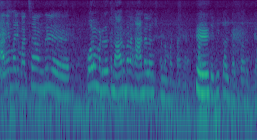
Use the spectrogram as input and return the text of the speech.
அதே மாதிரி மச்சான் வந்து கோலம் பண்ணுறதுக்கு நார்மலாக ஹேண்டெல்லாம் யூஸ் பண்ண மாட்டாங்க. கெமிக்கல் டப்பா இருக்கு.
